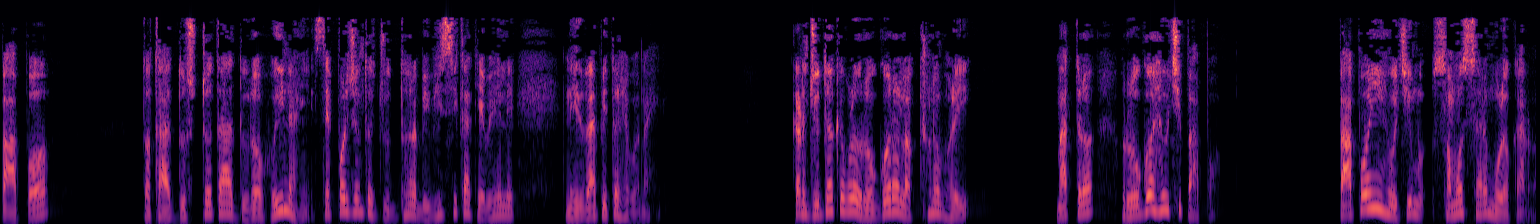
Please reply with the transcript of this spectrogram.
ପାପ ତଥା ଦୁଷ୍ଟତା ଦୂର ହୋଇନାହିଁ ସେ ପର୍ଯ୍ୟନ୍ତ ଯୁଦ୍ଧର ବିଭୀଷିକା କେବେ ହେଲେ ନିର୍ବାପିତ ହେବ ନାହିଁ। କାରଣ ଯୁଦ୍ଧ କେବଳ ରୋଗର ଲକ୍ଷଣ ଭଳି ମାତ୍ର ରୋଗ ହେଉଛି ପାପ। ପାପ ହିଁ ହେଉଛି ସମସ୍ୟାର ମୂଳ କାରଣ।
